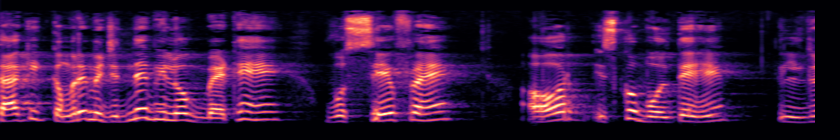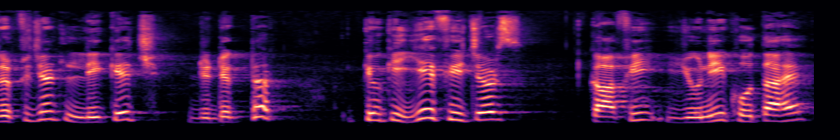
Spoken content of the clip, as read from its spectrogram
ताकि कमरे में जितने भी लोग बैठे हैं, वो सेफ़ रहें, और इसको बोलते हैं रेफ्रिजरेंट लीकेज डिटेक्टर क्योंकि ये फीचर्स काफ़ी यूनिक होता है,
